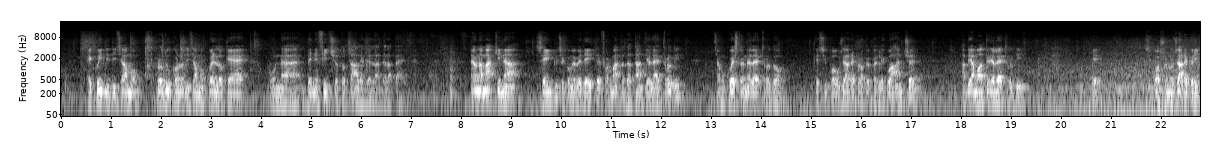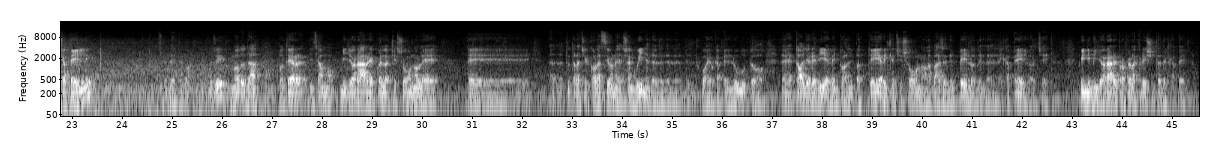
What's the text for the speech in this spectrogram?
e quindi diciamo, producono diciamo, quello che è un uh, beneficio totale della, della pelle. È una macchina semplice, come vedete, formata da tanti elettrodi. Diciamo, questo è un elettrodo che si può usare proprio per le guance. Abbiamo altri elettrodi che si possono usare per i capelli, così, in modo da poter diciamo, migliorare quella che sono le, le, tutta la circolazione sanguigna del, del, del cuoio capelluto, eh, togliere via eventuali batteri che ci sono alla base del pelo del, del capello, eccetera. Quindi migliorare proprio la crescita del capello.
